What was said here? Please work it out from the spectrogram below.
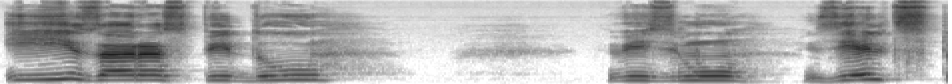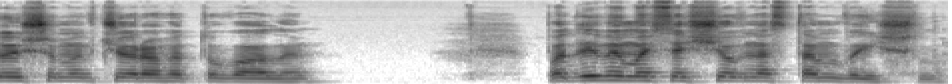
І зараз піду, візьму зельц, той, що ми вчора готували. Подивимося, що в нас там вийшло.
